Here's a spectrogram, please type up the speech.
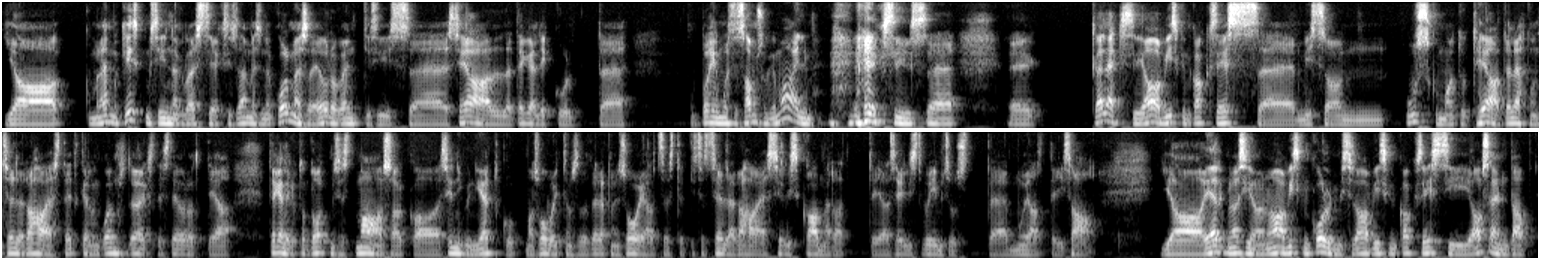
Ja kui me läheme keskmise hinnaklassi, ehk siis lähme sinna kolmesaja euro kanti, siis eh, seal tegelikult on põhimõtteliselt Samsungi maailm ehk siis Galaxy A52s, mis on uskumatult hea telefon selle raha eest, hetkel on kolmsada üheksateist eurot ja tegelikult on tootmisest maas, aga seni kuni jätkub, ma soovitan seda telefoni soojalt, sest et lihtsalt selle raha eest sellist kaamerat ja sellist võimsust mujalt ei saa. Ja järgmine asi on A53, mis selle A52S-i asendab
